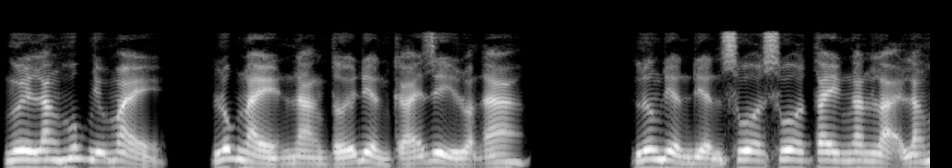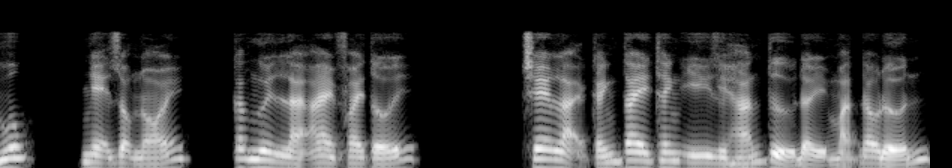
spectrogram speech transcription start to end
Ngươi lăng húc như mày, lúc này nàng tới điền cái gì luận A. Lương Điền Điền xua xua tay ngăn lại lăng húc, nhẹ giọng nói, các ngươi là ai phải tới. Che lại cánh tay thanh y gì hán tử đẩy mặt đau đớn.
